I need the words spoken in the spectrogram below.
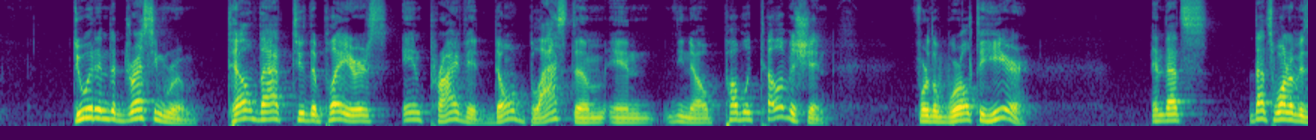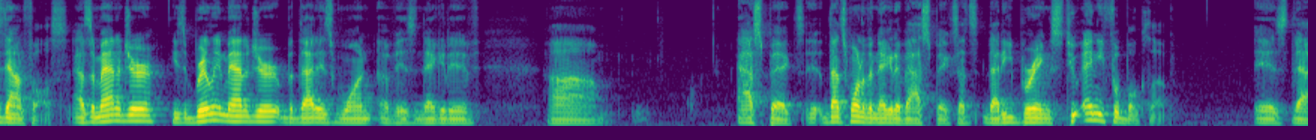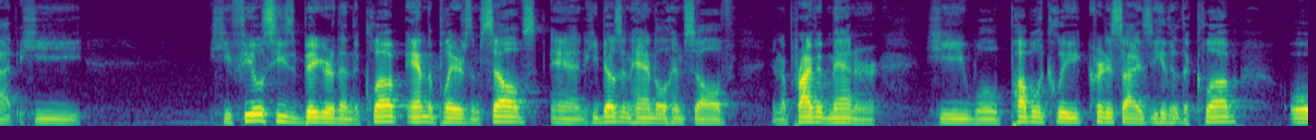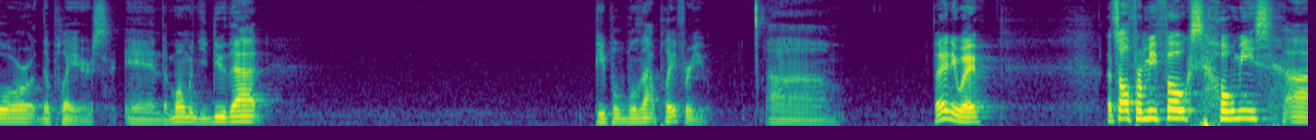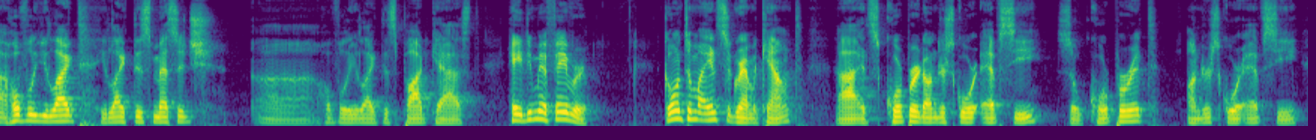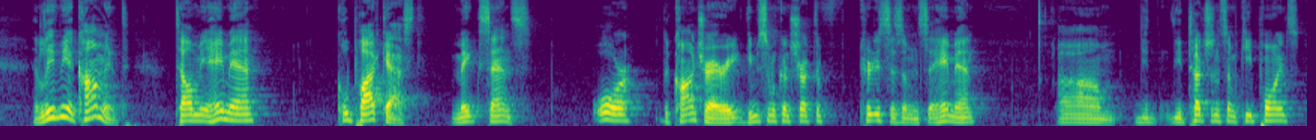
Do it in the dressing room. Tell that to the players in private. Don't blast them in, you know, public television for the world to hear and that's that's one of his downfalls as a manager. He's a brilliant manager, but that is one of his negative um, aspects. That's one of the negative aspects that's, that he brings to any football club is that he he feels he's bigger than the club and the players themselves, and he doesn't handle himself in a private manner. He will publicly criticize either the club or the players. And the moment you do that, people will not play for you. Um, but anyway, that's all for me, folks, homies. Uh, hopefully you liked you liked this message. Uh, hopefully you liked this podcast. Hey, do me a favor. Go into my Instagram account. Uh, it's corporate underscore FC. So corporate underscore FC. And leave me a comment. Tell me, hey man, cool podcast, makes sense. Or the contrary, give me some constructive criticism and say, hey man, um, you, you touched on some key points,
